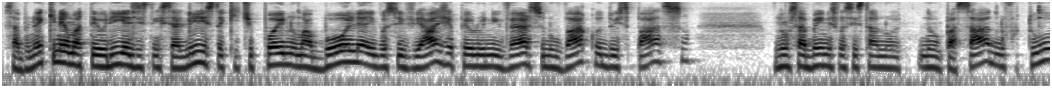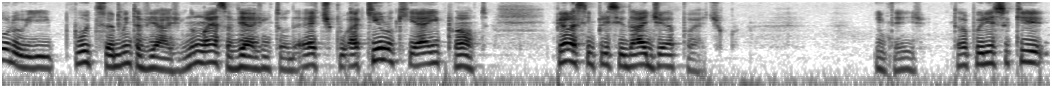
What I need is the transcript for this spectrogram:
Sabe, não é que nem uma teoria existencialista que te põe numa bolha e você viaja pelo universo no vácuo do espaço não sabendo se você está no, no passado, no futuro e putz, é muita viagem. Não é essa viagem toda, é tipo aquilo que é e pronto. Pela simplicidade é poético. Entende? Então é por isso que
